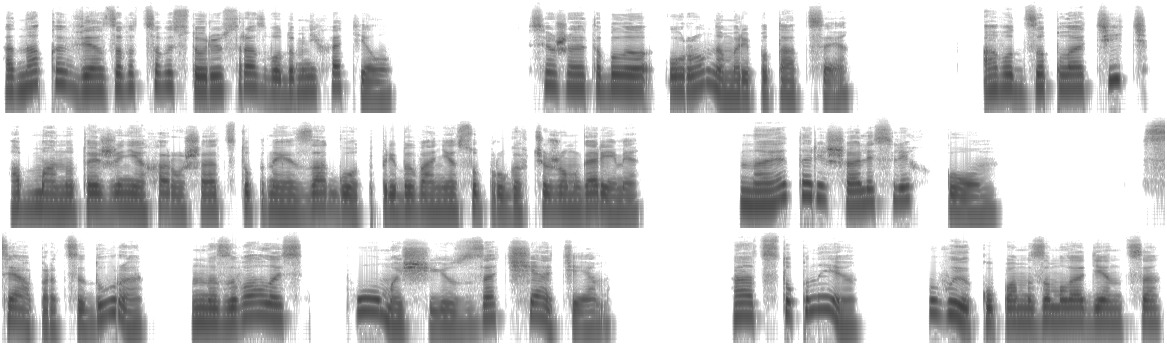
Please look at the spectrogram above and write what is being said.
однако ввязываться в историю с разводом не хотел. Все же это было уроном репутации. А вот заплатить обманутой жене хорошие отступные за год пребывания супруга в чужом гареме на это решались легко. Вся процедура называлась помощью с зачатием, а отступные — выкупом за младенца.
